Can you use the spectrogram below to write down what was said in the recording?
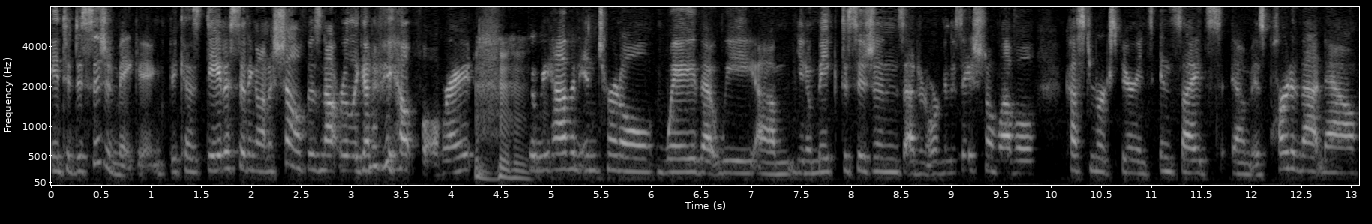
into decision making because data sitting on a shelf is not really going to be helpful right? So we have an internal way that we um, you know make decisions at an organizational level. Customer experience insights um, is part of that now.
